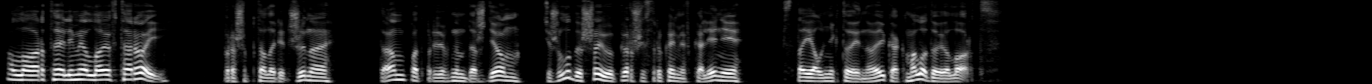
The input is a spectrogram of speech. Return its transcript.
«Лорд Эльми Лой Второй», – прошептала Реджина. Там, под проливным дождем, тяжело дыша и упершись руками в колени, стоял никто иной, как молодой лорд.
